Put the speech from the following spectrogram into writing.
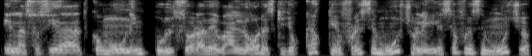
en la sociedad como una impulsora de valores, que yo creo que ofrece mucho, la iglesia ofrece mucho,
